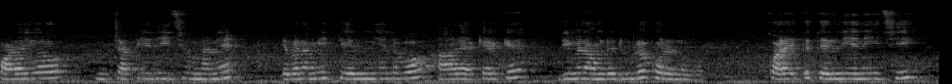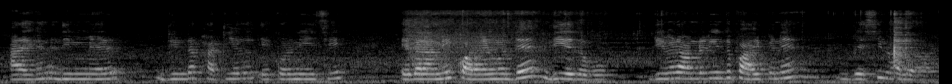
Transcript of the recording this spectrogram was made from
কড়াইও চাপিয়ে দিয়েছি উনানে। এবার আমি তেল নিয়ে নেব আর একে একে ডিমের অমলেটগুলো করে নেব। কড়াইতে তেল নিয়ে নিয়েছি। আর এখানে ডিমের, ডিমটা ফাটিয়ে এ করে নিয়েছি। এবার আমি কড়াইয়ের মধ্যে দিয়ে দেবো। ডিমের অমলেট কিন্তু পাইপেনে বেশি ভালো হয়।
